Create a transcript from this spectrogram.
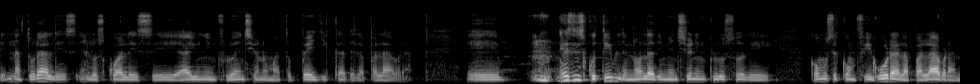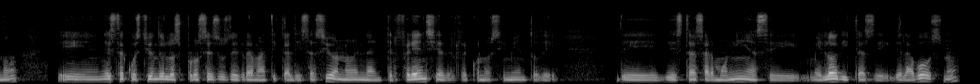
naturales en los cuales eh, hay una influencia onomatopéyica de la palabra. es discutible, ¿no? La dimensión incluso de cómo se configura la palabra, ¿no? En esta cuestión de los procesos de gramaticalización, ¿no? En la interferencia del reconocimiento de, de, estas armonías eh, melódicas de, de, la voz, ¿no?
